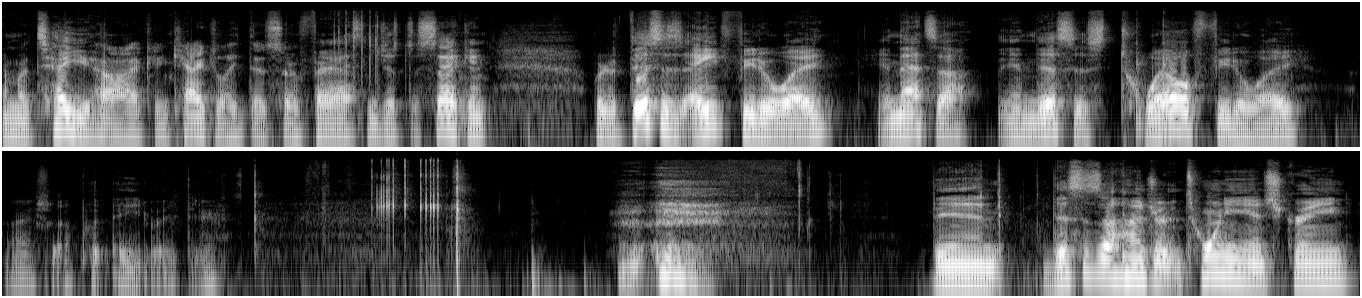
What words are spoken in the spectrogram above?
I'm going to tell you how I can calculate this so fast in just a second. But if this is 8 feet away, and that's a and this is 12 feet away, actually I put 8 right there. then this is a 120 inch screen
